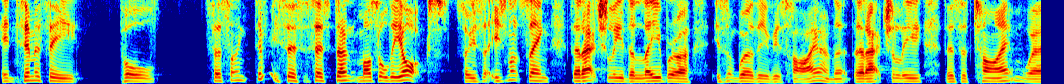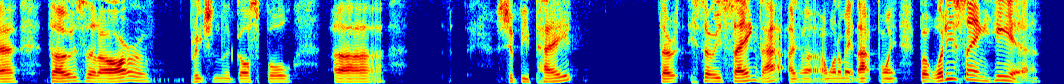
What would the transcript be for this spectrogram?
In Timothy, Paul says something different. He says, it says, don't muzzle the ox. So he's, he's not saying that actually the laborer isn't worthy of his hire and that, that actually there's a time where those that are preaching the gospel uh, should be paid. There, so he's saying that. I, I want to make that point. But what he's saying here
